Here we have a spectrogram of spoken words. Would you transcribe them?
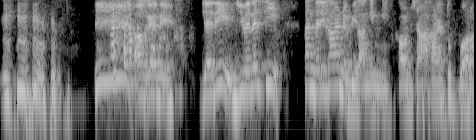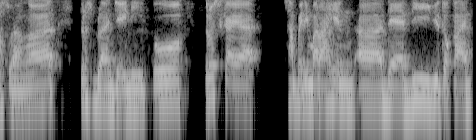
Oke nih. Jadi gimana sih? Kan tadi kalian udah bilangin nih, kalau misalnya kalian tuh boros banget, terus belanja ini itu, terus kayak sampai dimarahin eh, daddy gitu kan.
